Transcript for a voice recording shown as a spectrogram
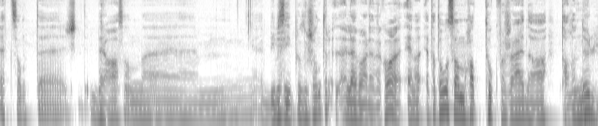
et sånt eh, bra sånn eh, BBC-produksjon, tror- eller var det NRK, ett av to, som had, tok for seg da tallet null.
